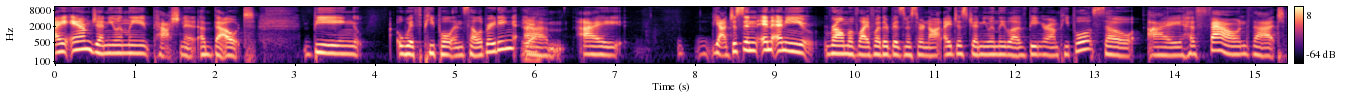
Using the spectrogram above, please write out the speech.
I am genuinely passionate about being with people and celebrating. Yeah. Um, I yeah, just in, in any realm of life, whether business or not, I just genuinely love being around people. So I have found that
